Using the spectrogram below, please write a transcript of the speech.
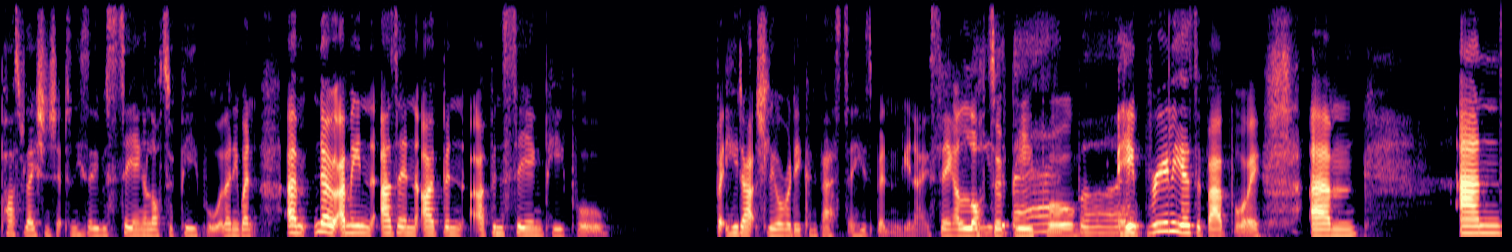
past relationships, and he said he was seeing a lot of people, and then he went, um, "No, I mean, as in, I've been I've been seeing people." But he'd actually already confessed that he's been, you know, seeing a lot He's of a people. He really is a bad boy. Um, and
